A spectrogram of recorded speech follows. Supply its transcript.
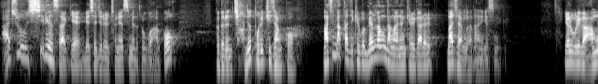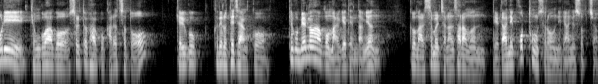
아주 시리어스하게 메시지를 전했음에도 불구하고 그들은 전혀 돌이키지 않고 마지막까지 결국 멸망당하는 결과를 맞이한 것 아니겠습니까? 여러분, 우리가 아무리 경고하고 설득하고 가르쳐도 결국 그대로 되지 않고 결국 멸망하고 말게 된다면 그 말씀을 전한 사람은 대단히 고통스러운 일이 아닐 수 없죠.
